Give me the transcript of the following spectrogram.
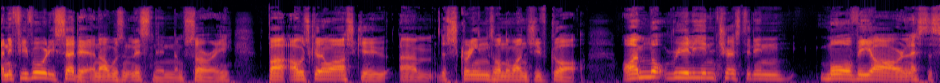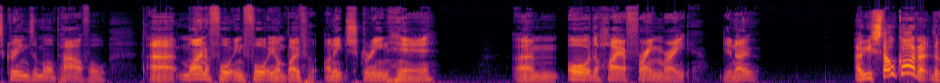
and if you've already said it and I wasn't listening, I'm sorry, but I was going to ask you um, the screens on the ones you've got. I'm not really interested in more VR unless the screens are more powerful. Uh, mine are 1440 on both on each screen here, um, or the higher frame rate. You know, Oh, you still got it? The,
